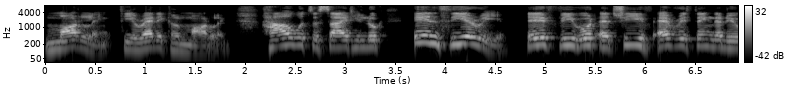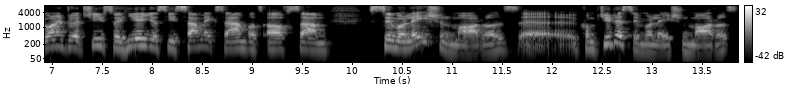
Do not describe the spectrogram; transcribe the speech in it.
modeling, theoretical modeling. How would society look in theory if we would achieve everything that we wanted to achieve. So here you see some examples of some simulation models, uh, computer simulation models.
